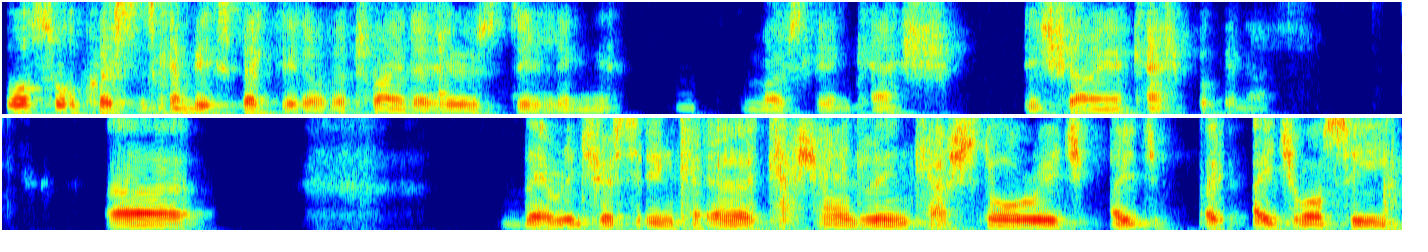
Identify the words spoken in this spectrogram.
what sort of questions can be expected of a trader who's dealing mostly in cash? Is showing a cash book enough? they're interested in uh, cash handling, cash storage. H- HMRC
